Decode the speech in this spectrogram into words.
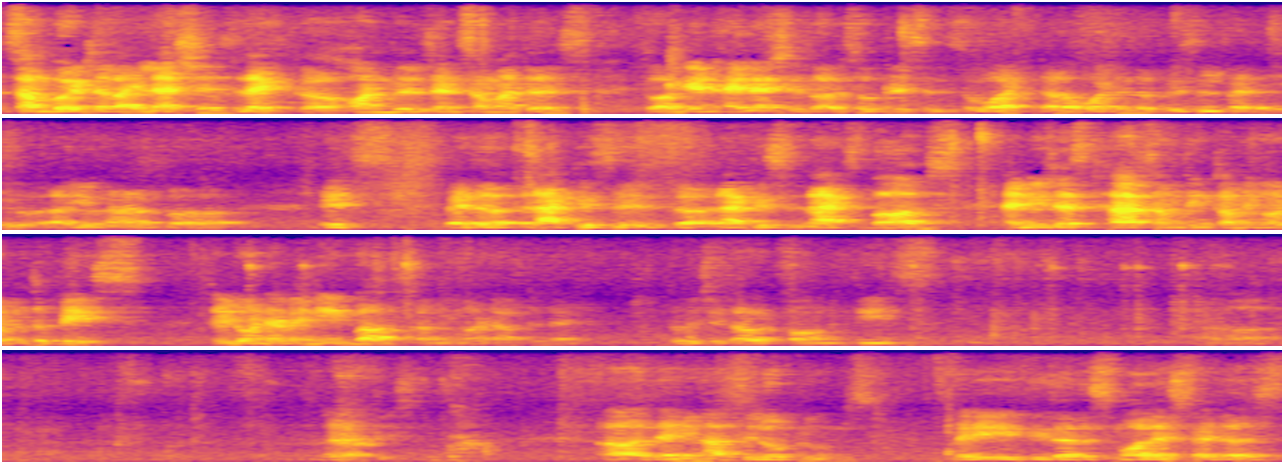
some birds have eyelashes like hornbills and some others. So again, eyelashes are also bristles. So what what is a bristle feather? You, you have it's where the rachis is uh, rachis lacks barbs, and you just have something coming out of the base. So you don't have any barbs coming out after that. So which is how it forms these uh. Uh, then you have filoplumes. Very these are the smallest feathers,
